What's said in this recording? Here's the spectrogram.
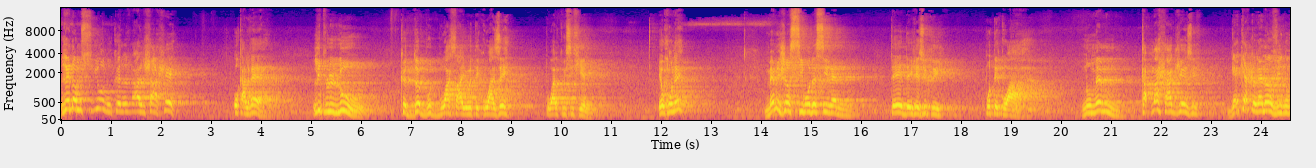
rédemption nous que nous allons chercher au calvaire les plus lourd que deux bouts de bois ça a été croisés pour le crucifier. Et vous connaissez? Même Jean-Simon de Sirène, t'es de Jésus-Christ pour te croire. Nous-mêmes, cap marche avec Jésus, a quelques laines en vie, nous.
